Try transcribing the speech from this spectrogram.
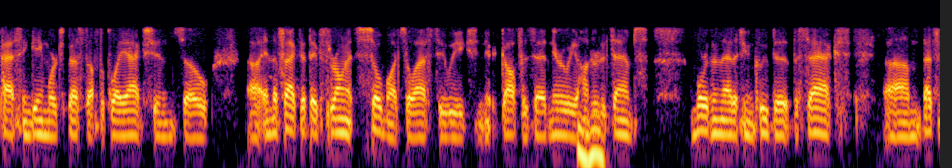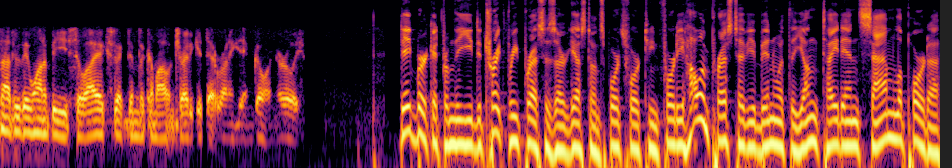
passing game works best off the play action. So. Uh, and the fact that they've thrown it so much the last two weeks, Goff has had nearly 100 mm-hmm. attempts more than that if you include the the sacks. Um, that's not who they want to be. So I expect them to come out and try to get that running game going early. Dave Birkett from the Detroit Free Press is our guest on Sports 1440. How impressed have you been with the young tight end Sam LaPorta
